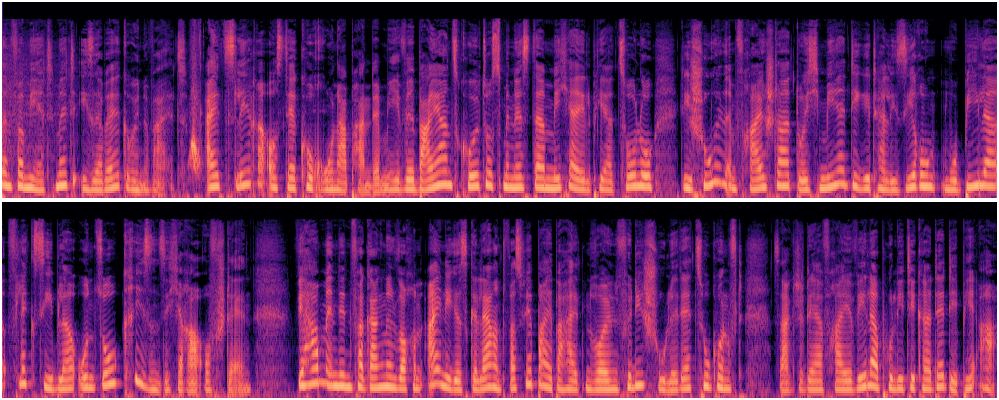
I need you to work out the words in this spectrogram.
informiert mit Isabel Grünewald. Als Lehrer aus der Corona-Pandemie will Bayerns Kultusminister Michael Piazzolo die Schulen im Freistaat durch mehr Digitalisierung mobiler, flexibler und so krisensicherer aufstellen. Wir haben in den vergangenen Wochen einiges gelernt, was wir beibehalten wollen für die Schule der Zukunft, sagte der Freie Wählerpolitiker der DPA.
